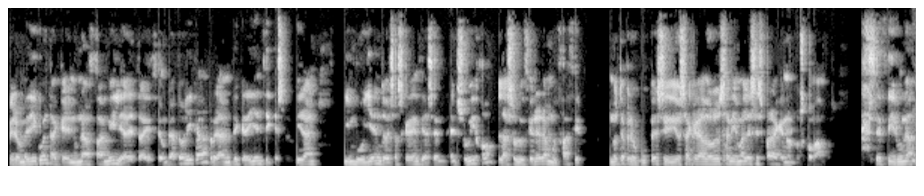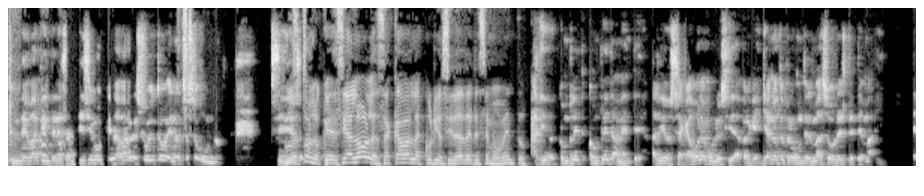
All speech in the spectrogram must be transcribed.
pero me di cuenta que en una familia de tradición católica, realmente creyente y que estuvieran imbuyendo esas creencias en su hijo, la solución era muy fácil no te preocupes, si Dios ha creado los animales es para que nos los comamos. Es decir, un debate interesantísimo que daba resuelto en ocho segundos. Justo lo que decía Lola, se acaba la curiosidad en ese momento. Adiós, completamente. Adiós, se acabó la curiosidad, porque ya no te preguntes más sobre este tema. Eh,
